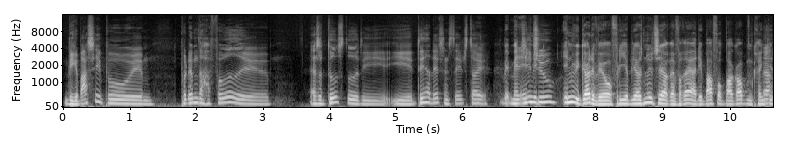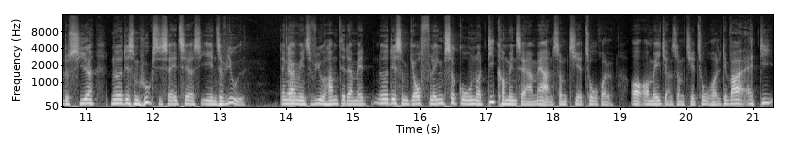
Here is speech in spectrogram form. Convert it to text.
vi kan bare se på, øh, på dem, der har fået øh, altså dødstødet i, i det her Legend Stage støj. Men, men inden, vi, inden vi gør det, Væver, fordi jeg bliver også nødt til at referere, det er bare for at bakke op omkring ja. det, du siger. Noget af det, som Huxi sagde til os i interviewet, dengang ja. vi interviewede ham, det der med, noget af det, som gjorde Flame så gode, når de kom ind til RMR'en som tier 2 hold, og, og majoren som tier 2 hold, det var, at de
